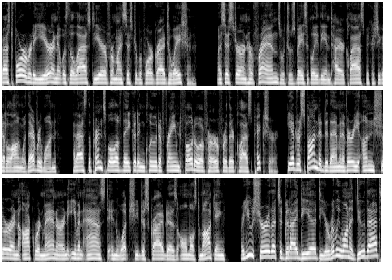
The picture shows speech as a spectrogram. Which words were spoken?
Fast forward a year, and it was the last year for my sister before graduation. My sister and her friends, which was basically the entire class because she got along with everyone, had asked the principal if they could include a framed photo of her for their class picture. He had responded to them in a very unsure and awkward manner and even asked in what she described as almost mocking, Are you sure that's a good idea? Do you really want to do that?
